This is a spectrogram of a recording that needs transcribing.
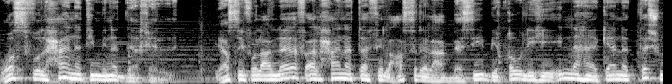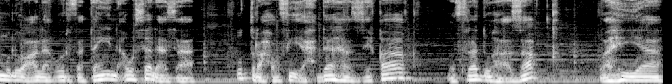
وصف الحانة من الداخل. يصف العلاف الحانة في العصر العباسي بقوله إنها كانت تشمل على غرفتين أو ثلاثة تطرح في إحداها الزقاق مفردها زق وهي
